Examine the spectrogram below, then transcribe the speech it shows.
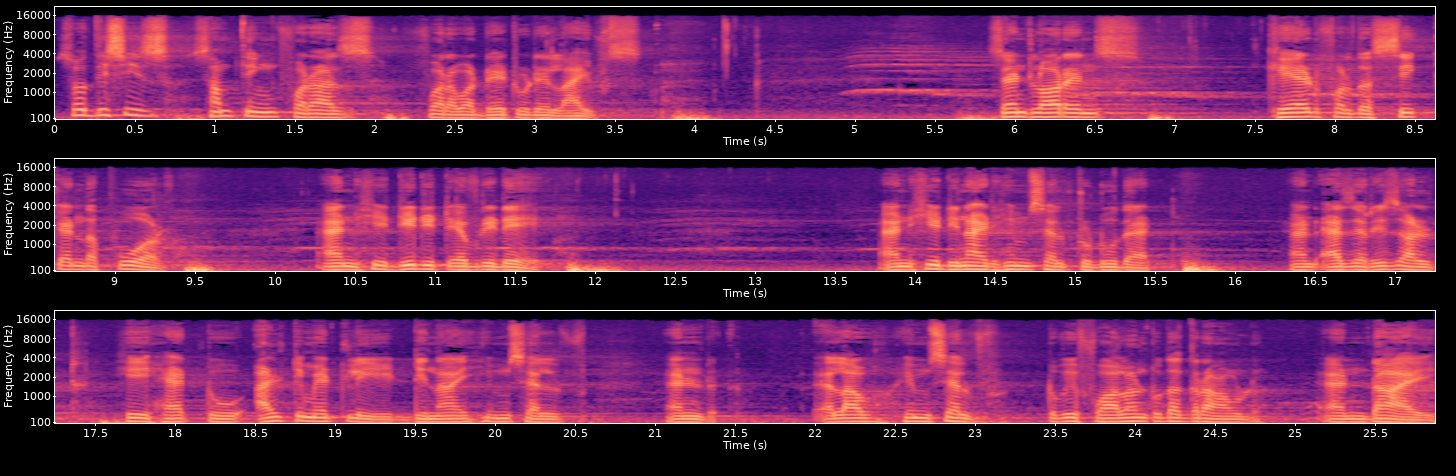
So, this is something for us for our day to day lives. St. Lawrence cared for the sick and the poor, and he did it every day. And he denied himself to do that. And as a result, he had to ultimately deny himself and allow himself to be fallen to the ground and die,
